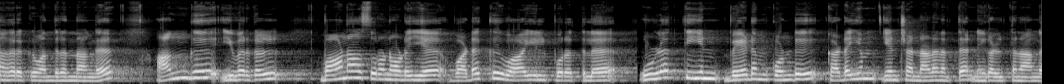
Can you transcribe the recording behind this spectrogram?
நகருக்கு வந்திருந்தாங்க. அங்கு இவர்கள் பானாசுரனுடைய வடக்கு வாயில் புறத்தில் உளத்தியின் வேடம் கொண்டு கடையம் என்ற நடனத்தை நிகழ்த்தினாங்க.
